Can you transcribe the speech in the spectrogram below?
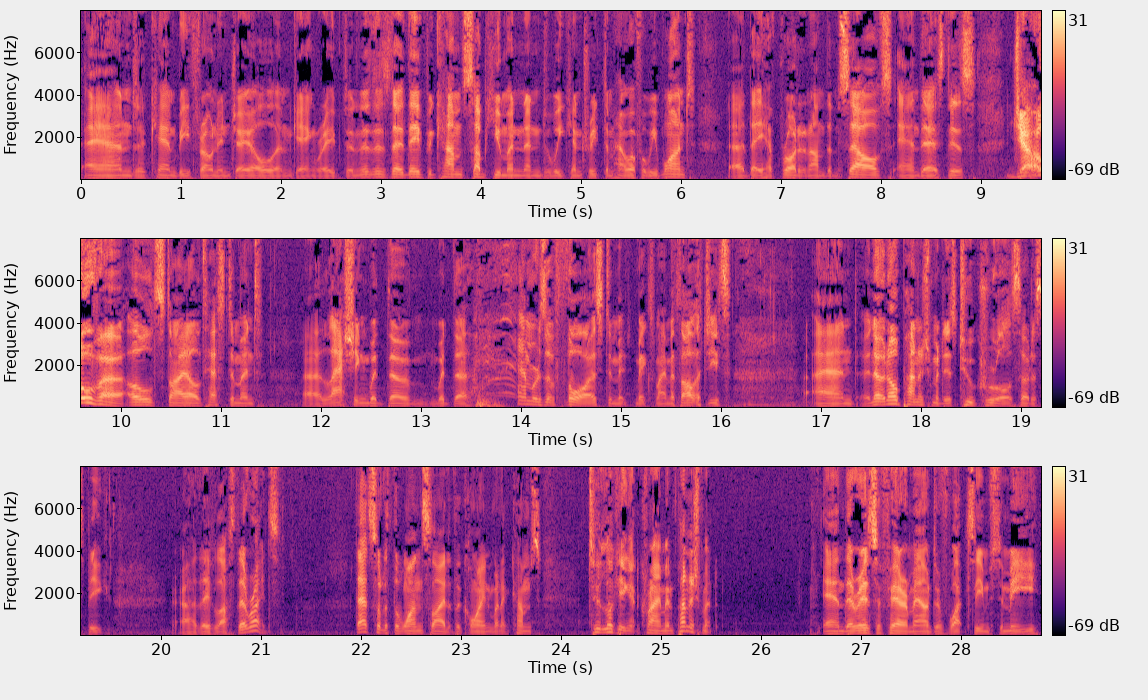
and can be thrown in jail and gang raped. And they've become subhuman, and we can treat them however we want. Uh, they have brought it on themselves, and there's this Jehovah old style testament uh, lashing with the with the hammers of Thor's to mix my mythologies. And no, no punishment is too cruel, so to speak. Uh, they've lost their rights. That's sort of the one side of the coin when it comes to looking at crime and punishment. And there is a fair amount of what seems to me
